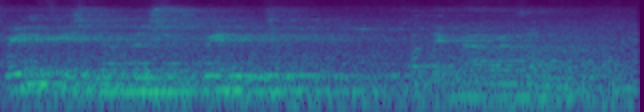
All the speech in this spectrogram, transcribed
faith is not a sprint, but a marathon.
